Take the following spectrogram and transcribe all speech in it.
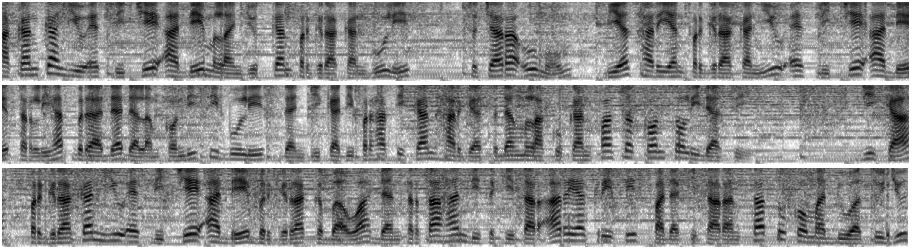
Akankah USD CAD melanjutkan pergerakan bullish? Secara umum, bias harian pergerakan USD CAD terlihat berada dalam kondisi bullish dan jika diperhatikan harga sedang melakukan fase konsolidasi. Jika pergerakan USD CAD bergerak ke bawah dan tertahan di sekitar area kritis pada kisaran 1,27182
